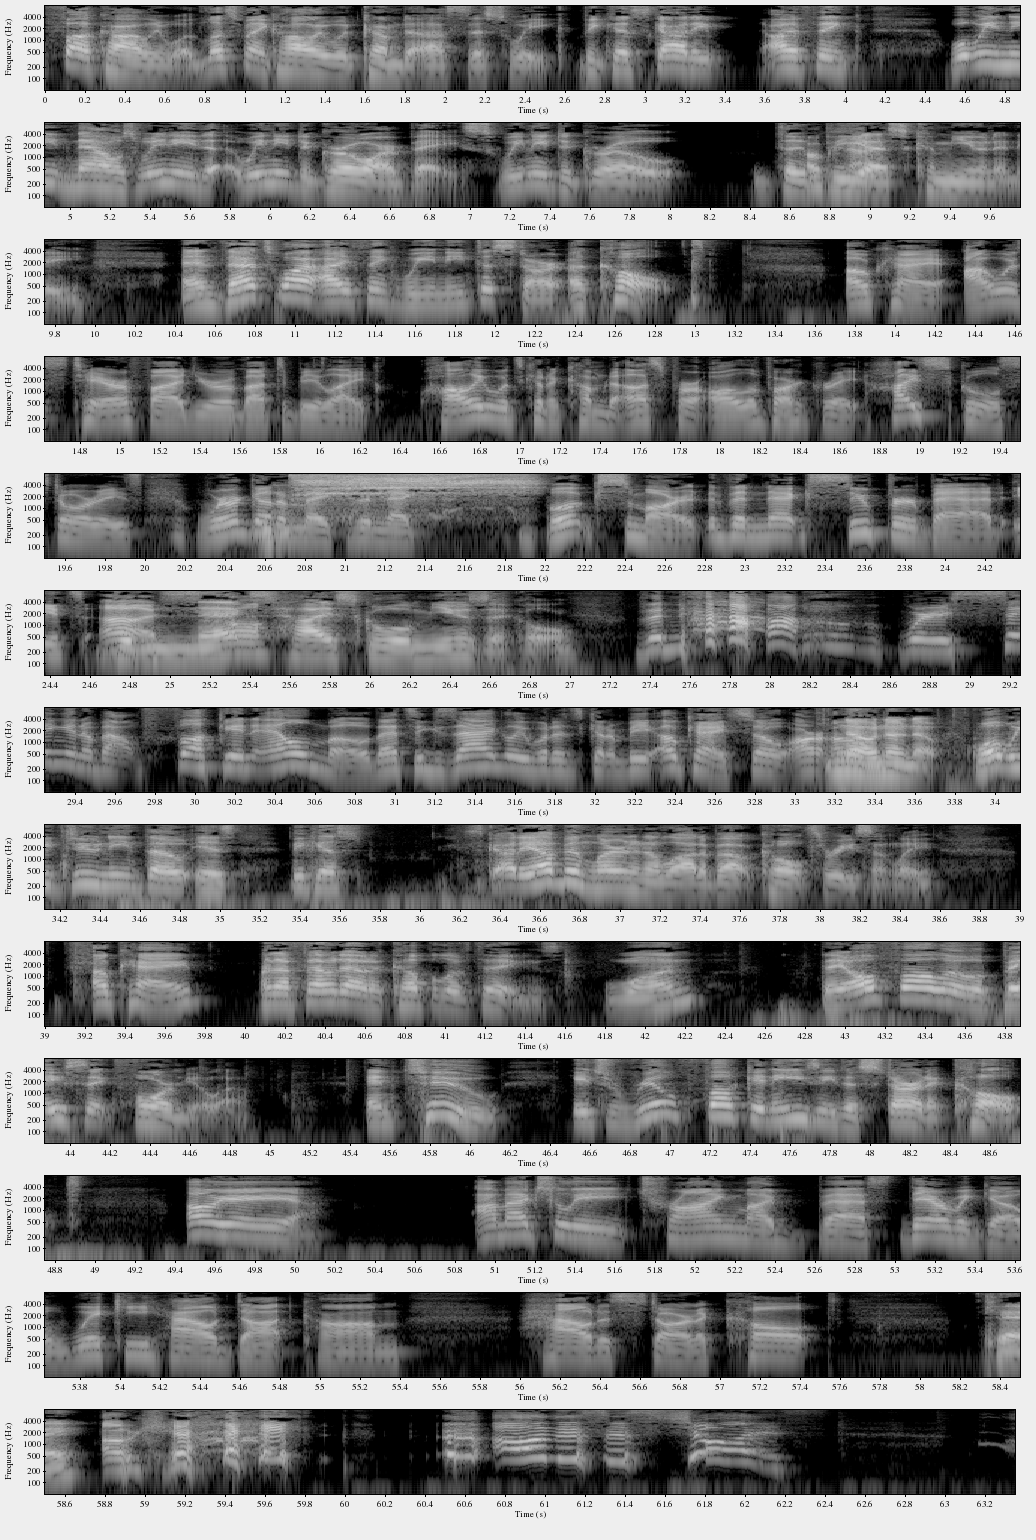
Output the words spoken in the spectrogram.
Fuck Hollywood. Let's make Hollywood come to us this week because Scottye, I think what we need now is we need we need to grow our base. We need to grow the Okay. BS community. And that's why I think we need to start a cult. Okay, I was terrified you were about to be like, Hollywood's gonna come to us for all of our great high school stories. We're gonna make the next book smart, the next super bad. It's The us. The next all- high school musical. the we're singing about fucking Elmo. That's exactly what it's gonna be. Okay, so our No, own- no, no. What we do need though is because Scottye, I've been learning a lot about cults recently. Okay, And I found out a couple of things. One, they all follow a basic formula. And two, it's real fucking easy to start a cult. Oh yeah, yeah, yeah. I'm actually trying my best. There we go. WikiHow.com. How to start a cult. Okay? Okay. oh, this is choice.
